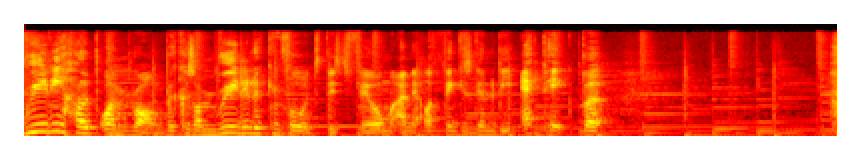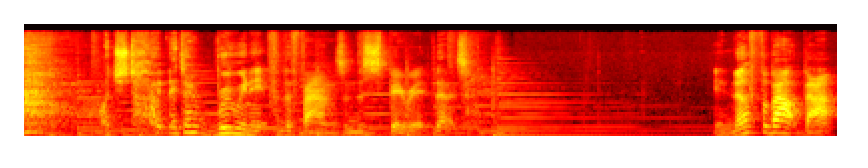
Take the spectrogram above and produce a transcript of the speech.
really hope I'm wrong because I'm really looking forward to this film and I think it's going to be epic. But I just hope they don't ruin it for the fans and the spirit. That's... Enough about that.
